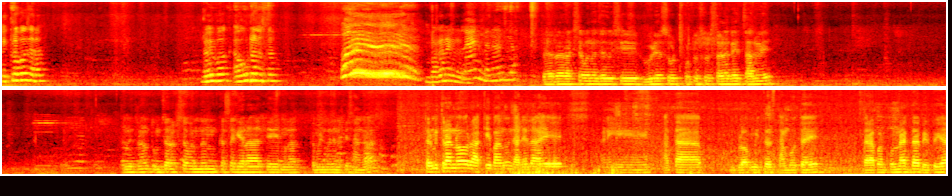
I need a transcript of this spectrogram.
एकलं बघ जरा. रवी बघ. अहो उठा नसतं. बघा नाही. तर रक्षाबंधनच्या दिवशी व्हिडिओ शूट फोटोशूट सगळं काही चालू आहे. तर मित्रांनो तुमचं रक्षाबंधन कसं गेला ते मला कमेंटमध्ये नक्की सांगा. तर मित्रांनो राखी बांधून झालेला आहे आणि आता ब्लॉग मी इथंच थांबवत आहे तर आपण पुन्हा एकदा भेटूया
